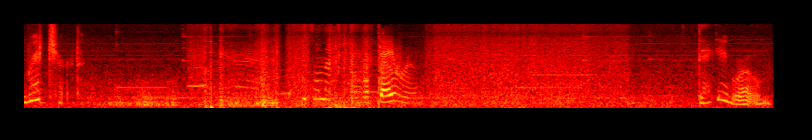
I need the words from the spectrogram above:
Richard? In the day room. Day room.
